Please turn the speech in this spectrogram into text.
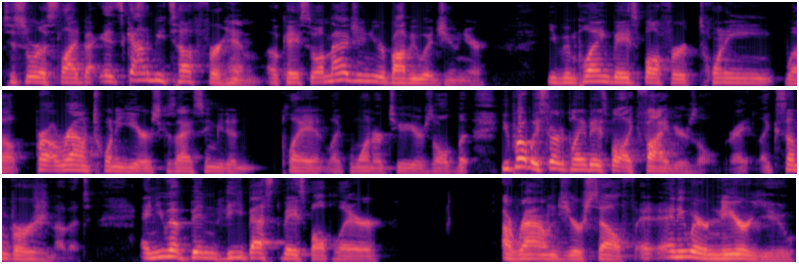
to sort of slide back, it's got to be tough for him. Okay, so imagine you're Bobby Witt Jr. You've been playing baseball for 20, well, around 20 years because I assume you didn't play at like one or two years old, but you probably started playing baseball like five years old, right? Like some version of it. And you have been the best baseball player around yourself, anywhere near you,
